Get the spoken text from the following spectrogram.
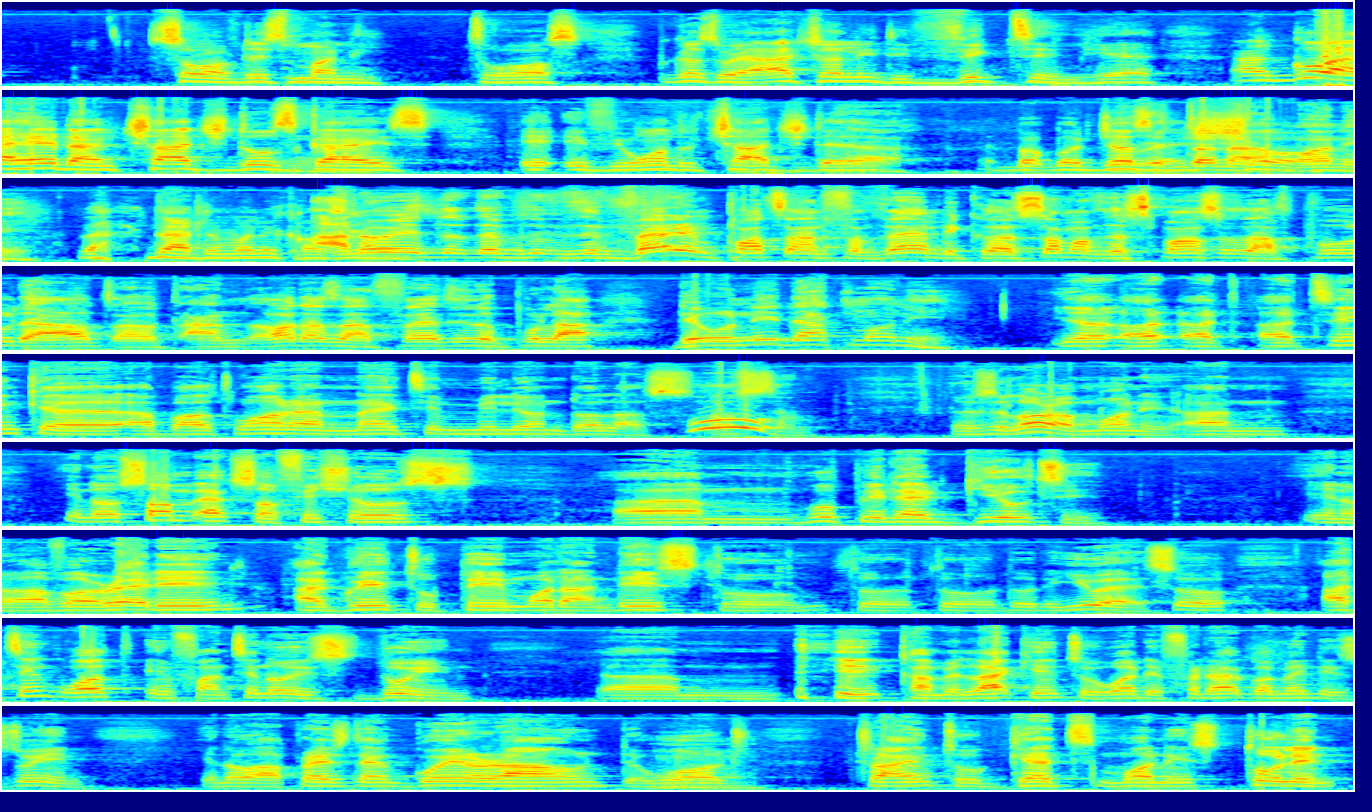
some of this money to us because we're actually the victim here, and go ahead and charge those mm. guys if you want to charge them. Yeah. But, but just return ensure money. That, that, the money comes. I know it's very important for them because some of the sponsors have pulled out, out and others are threatening to pull out. They will need that money. Yeah, I, I, I think uh, about 190 million dollars. There's a lot of money, and you know some ex-officials um, who pleaded guilty, you know, have already agreed to pay more than this to to, to, to the U.S. So I think what Infantino is doing um, can be likened to what the federal government is doing. You know, our president going around the mm. world trying to get money stolen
